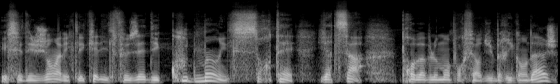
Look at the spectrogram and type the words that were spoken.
et c'est des gens avec lesquels il faisait des coups de main, il sortait, il y a de ça, probablement pour faire du brigandage.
